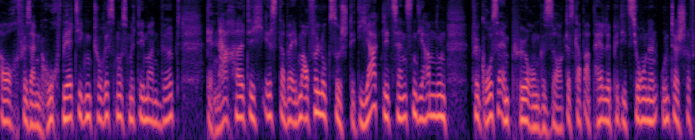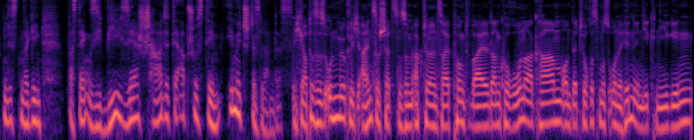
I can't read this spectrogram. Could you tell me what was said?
auch für seinen hochwertigen Tourismus, mit dem man wirbt, der nachhaltig ist, aber eben auch für Luxus steht. Die Jagdlizenzen, die haben nun für große Empörung gesorgt. Es gab Appelle, Petitionen, Unterschriftenlisten dagegen. Was denken Sie, wie sehr schadet der Abschuss dem Image des Landes? Ich glaube, das ist unmöglich einzuschätzen zum aktuellen Zeitpunkt, weil dann Corona kam und der Tourismus ohnehin in die Knie ging.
